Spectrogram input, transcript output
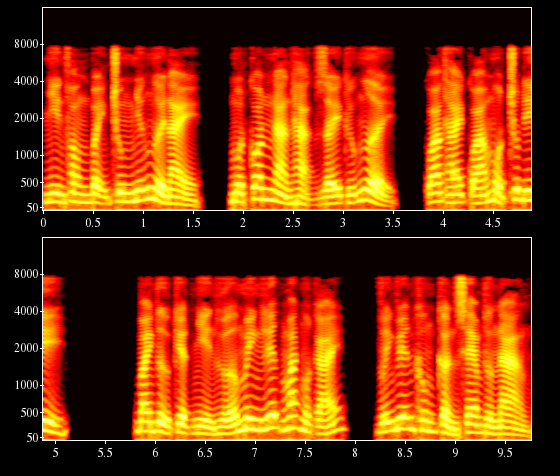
nhìn phòng bệnh chung những người này, một con ngàn hạc giấy cứu người, quá thái quá một chút đi. Bành tử kiệt nhìn hứa minh liếc mắt một cái, vĩnh viễn không cần xem thường nàng.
